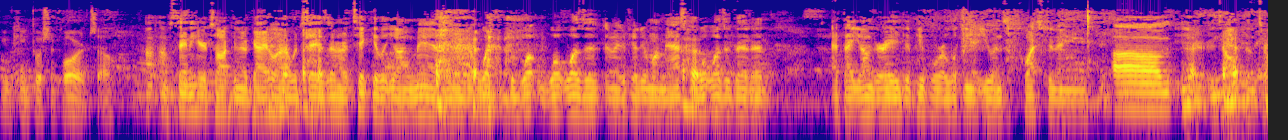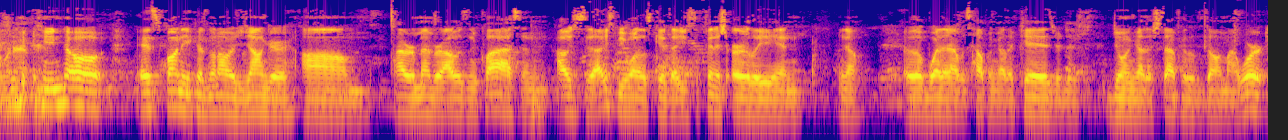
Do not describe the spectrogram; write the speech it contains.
you can keep pushing forward. So. I- I'm standing here talking to a guy who I would say is an articulate young man. I mean, what, what, what was it? I mean, if you didn't mind me asking, what was it that at, at that younger age that people were looking at you and questioning Um, your intelligence or whatever? you know, it's funny because when I was younger, um, I remember I was in class and I used to, I used to be one of those kids that used to finish early and, you know, uh, whether I was helping other kids or just doing other stuff because I was doing my work.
